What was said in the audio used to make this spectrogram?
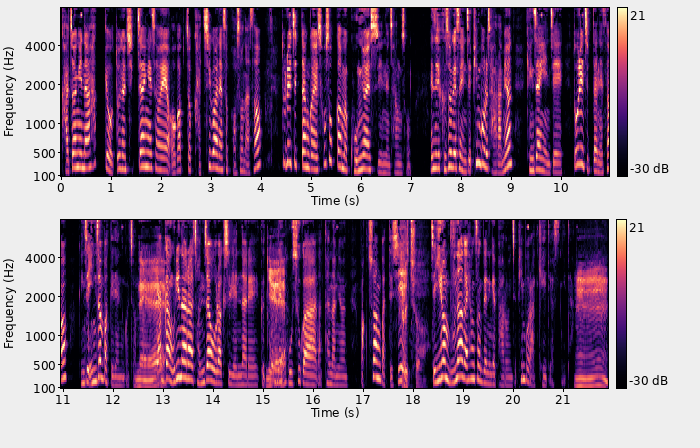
가정이나 학교 또는 직장에서의 억압적 가치관에서 벗어나서 또래 집단과의 소속감을 공유할 수 있는 장소. 이제 그 속에서 이제 핀볼을 잘하면 굉장히 이제 또래 집단에서 굉장히 인정받게 되는 거죠. 네. 약간 우리나라 전자 오락실 옛날에 그 동네 예. 고수가 나타나면 막 추앙받듯이 그렇죠. 이제 이런 문화가 형성되는 게 바로 이제 핀볼 아케이드였습니다. 음,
